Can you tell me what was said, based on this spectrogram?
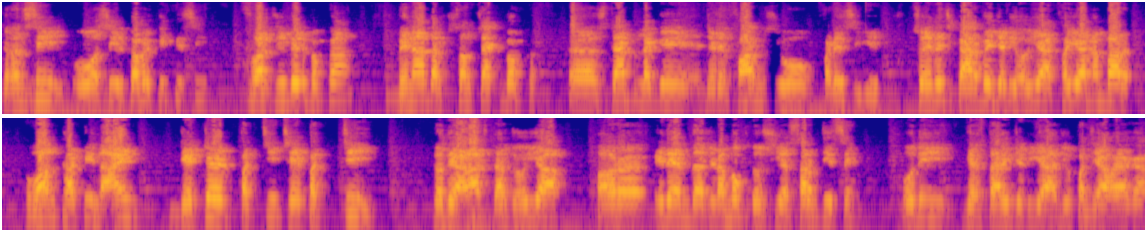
ਕਰੰਸੀ ਉਹ ਅਸੀਂ ਰਿਕਵਰ ਕੀਤੀ ਸੀ। ਫਰਜ਼ੀ ਬਿੱਲ ਬੁੱਕਾਂ, ਬਿਨਾਂ ਦਰਖਸਤ ਚੈੱਕ ਬੁੱਕ ਸਟੈਂਪ ਲੱਗੇ ਜਿਹੜੇ ਫਾਰਮ ਸੀ, ਉਹ ਫੜੇ ਸੀਗੇ। ਸੋ ਇਹਦੇ ਚ ਕਾਰਵਾਈ ਜਿਹੜੀ ਹੋਈ ਹੈ F I R number 139 dated 25625 Ludhiana ਚ ਦਰਜ ਹੋਈ ਆ। ਔਰ ਇਹਦੇ ਅੰਦਰ ਜਿਹੜਾ ਮੁੱਖ ਦੋਸ਼ੀ ਹੈ ਸਰਬਜੀਤ ਸਿੰਘ, ਉਹਦੀ ਗ੍ਰਿਫਤਾਰੀ ਜਿਹੜੀ ਆ, ਹਜੇ ਉਹ ਭੱਜਿਆ ਹੋਇਆਗਾ।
